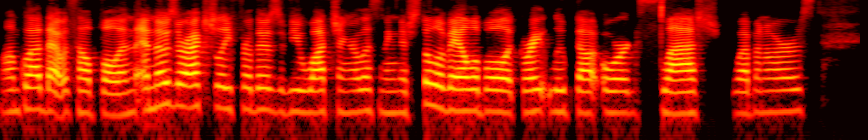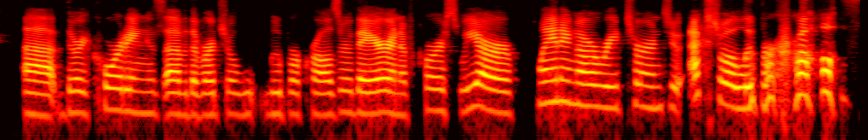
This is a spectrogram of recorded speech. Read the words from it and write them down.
I'm glad that was helpful. And, and those are actually, for those of you watching or listening, they're still available at greatloop.org slash webinars. Uh, the recordings of the virtual looper crawls are there. And of course, we are planning our return to actual looper crawls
